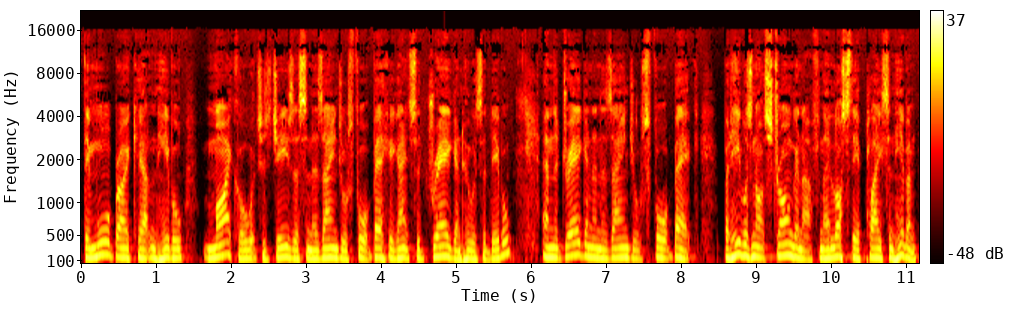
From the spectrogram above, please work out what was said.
then war broke out in heaven. Michael, which is Jesus, and his angels fought back against the dragon, who was the devil, and the dragon and his angels fought back. But he was not strong enough, and they lost their place in heaven.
